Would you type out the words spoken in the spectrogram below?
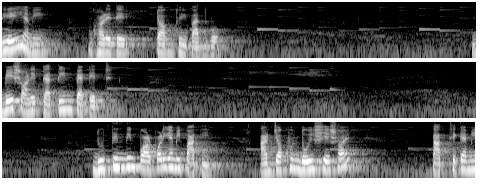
দিয়েই আমি ঘরেতে টক দই পাতব বেশ অনেকটা তিন প্যাকেট। দু তিন দিন পর পরই আমি পাতি। আর যখন দই শেষ হয়, তার থেকে আমি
